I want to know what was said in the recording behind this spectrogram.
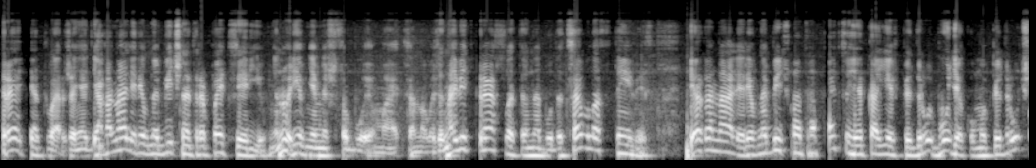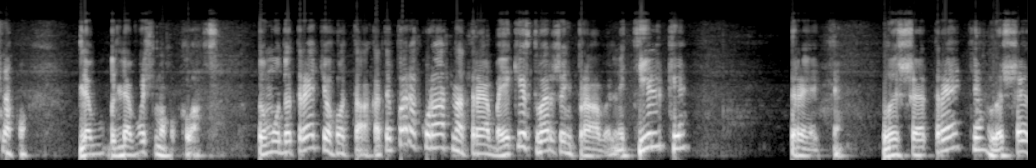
Третє твердження: діагоналі рівнобічної трапеції рівні. Ну, рівні між собою мається на увазі. Навіть креслити не буде. Це властивість. Діагоналі рівнобічної трапеції, яка є в підру... будь-якому підручнику для, для восьмого класу. Тому до третього так. А тепер акуратно треба. Які стверджень правильні? Тільки третє. Лише третє, лише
